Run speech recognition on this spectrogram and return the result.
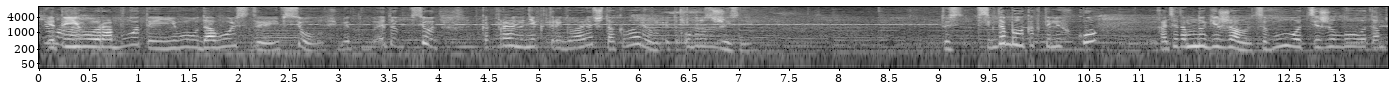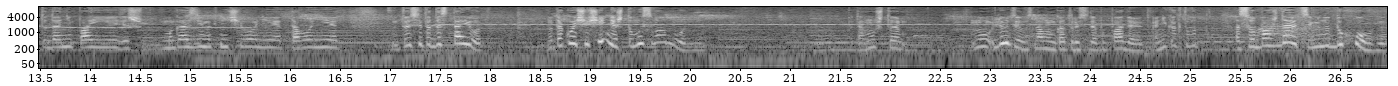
Это его работа, и его удовольствие, и все. В общем, это, это все, как правильно некоторые говорят, что аквариум – это образ жизни. То есть всегда было как-то легко, хотя там многие жалуются, вот, тяжело, там туда не поедешь, в магазинах ничего нет, того нет. Ну, То есть это достает. Но такое ощущение, что мы свободны. Потому что ну, люди, в основном, которые сюда попадают, они как-то вот освобождаются именно духовно.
